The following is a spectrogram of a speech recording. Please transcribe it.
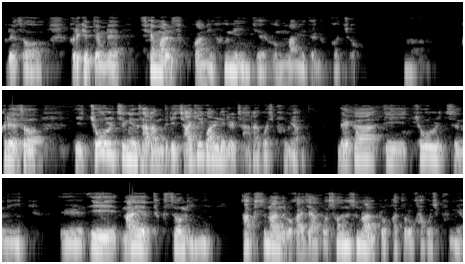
그래서 그렇기 때문에 생활 습관이 흔히 이제 엉망이 되는 거죠. 어, 그래서 이 조울증인 사람들이 자기 관리를 잘하고 싶으면 내가 이 조울증이 이 나의 특성이 악순환으로 가지 않고 선순환으로 가도록 하고 싶으면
